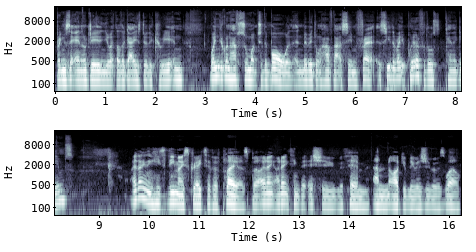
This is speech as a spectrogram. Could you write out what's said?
brings the energy, and you let the other guys do the creating? When you're going to have so much of the ball and, and maybe don't have that same threat, is he the right player for those kind of games? I don't think he's the most creative of players, but I don't I don't think the issue with him and arguably with Giroud as well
